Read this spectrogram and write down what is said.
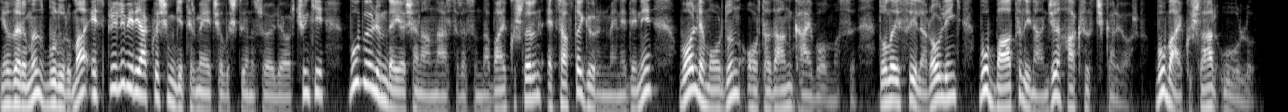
Yazarımız bu duruma esprili bir yaklaşım getirmeye çalıştığını söylüyor. Çünkü bu bölümde yaşananlar sırasında baykuşların etrafta görünme nedeni Voldemort'un ortadan kaybolması. Dolayısıyla Rowling bu batıl inancı haksız çıkarıyor. Bu baykuşlar uğurlu.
